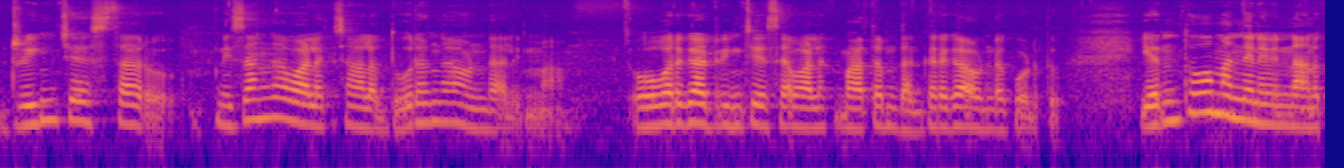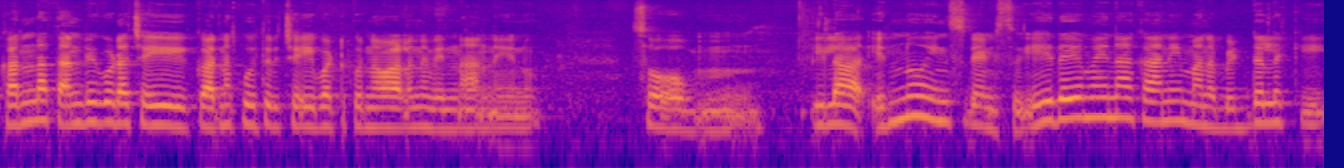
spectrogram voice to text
డ్రింక్ చేస్తారో నిజంగా వాళ్ళకి చాలా దూరంగా ఉండాలి మా ఓవర్గా డ్రింక్ చేసే వాళ్ళకి మాత్రం దగ్గరగా ఉండకూడదు. ఎంతో మందిని విన్నాను. కన్న తండ్రి కూడా చెయ్యి కన్న కూతురు చేయి పట్టుకున్న వాళ్ళని విన్నాను నేను. సో ఇలా ఎన్నో ఇన్సిడెంట్స్. ఏదేమైనా కానీ మన బిడ్డలకి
